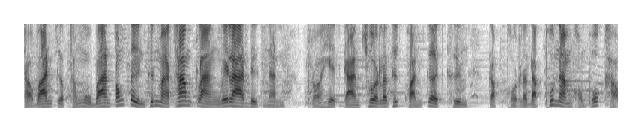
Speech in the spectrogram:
ชาวบ้านเกือบทั้งหมู่บ้านต้องตื่นขึ้นมาท่ามกลางเวลาดึกนั้น เพราะเหตุการณ์ชวนระทึกขวัญเกิดขึ้นกับคนระดับผู้นำของพวกเขา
